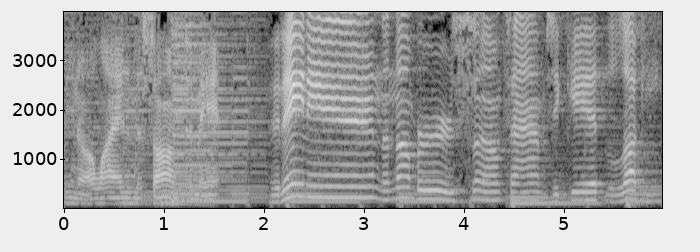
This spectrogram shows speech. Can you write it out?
you know, a line in the song to me. It ain't in the numbers, sometimes you get lucky.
